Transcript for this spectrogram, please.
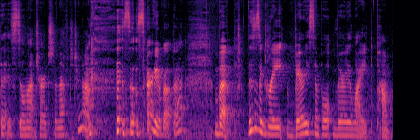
that is still not charged enough to turn on. so sorry about that. But this is a great, very simple, very light pump.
